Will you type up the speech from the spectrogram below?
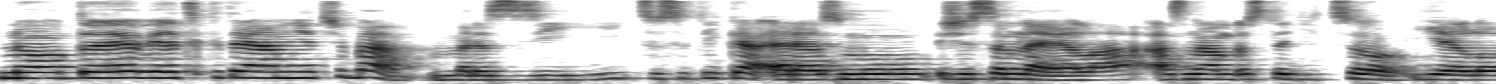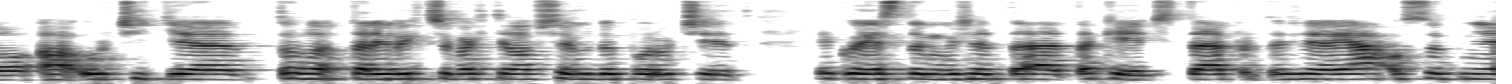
No, to je věc, která mě třeba mrzí, co se týká Erasmu, že jsem nejela a znám dost lidí, co jelo a určitě tohle, tady bych třeba chtěla všem doporučit, jako jestli můžete, tak jeďte, protože já osobně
